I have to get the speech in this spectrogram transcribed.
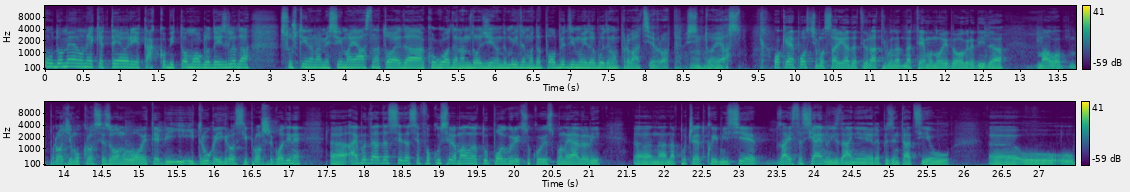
u domenu neke teorije kako bi to moglo da izgleda. Suština nam je svima jasna, to je da kogoda nam dođe idemo da pobedimo i da budemo prvaci Evrope. Mislim, mm -hmm. to je jasno. Ok, aj postićemo, Sarija, da ti vratimo na, na temu Novi Beograd i da malo prođemo kroz sezonu, ovo je tebi i, i druga igrao si prošle godine. Uh, ajmo da, da, se, da se fokusira malo na tu Podgoricu koju smo najavili uh, na, na početku emisije. Zaista sjajno izdanje reprezentacije u, uh, u,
